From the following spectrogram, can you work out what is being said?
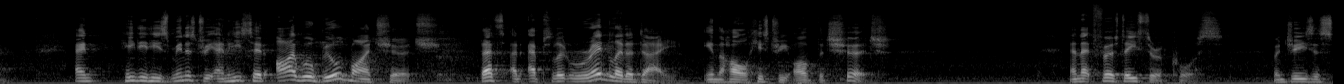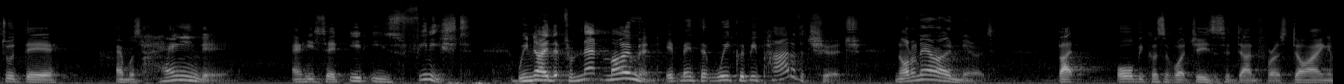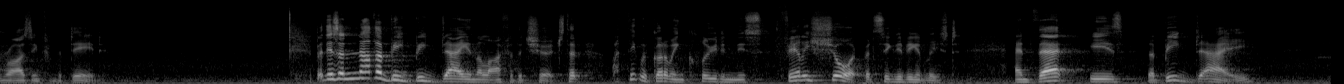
and he did his ministry and he said, I will build my church, that's an absolute red letter day in the whole history of the church. And that first Easter, of course, when Jesus stood there and was hanging there and he said, It is finished. We know that from that moment, it meant that we could be part of the church, not on our own merit, but all because of what Jesus had done for us, dying and rising from the dead. But there's another big, big day in the life of the church that I think we've got to include in this fairly short but significant list. And that is the big day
